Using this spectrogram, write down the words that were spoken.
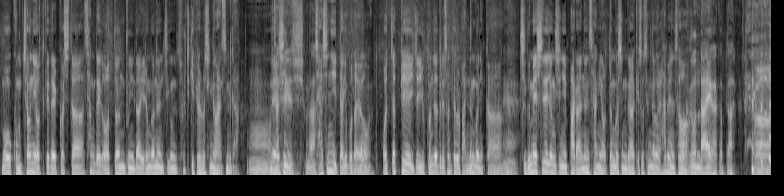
뭐 공천이 어떻게 될 것이다 상대가 어떤 분이다 이런 거는 지금 솔직히 별로 신경 안 씁니다. 어, 네. 자신 있으시구나. 자신이 있다기보다요. 어차피 이제 유권자들의 선택을 받는 거니까 네. 지금의 시대 정신이 바라는 상이 어떤 것인가 계속 생각을 하면서 그건 나에 가깝다. 어,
